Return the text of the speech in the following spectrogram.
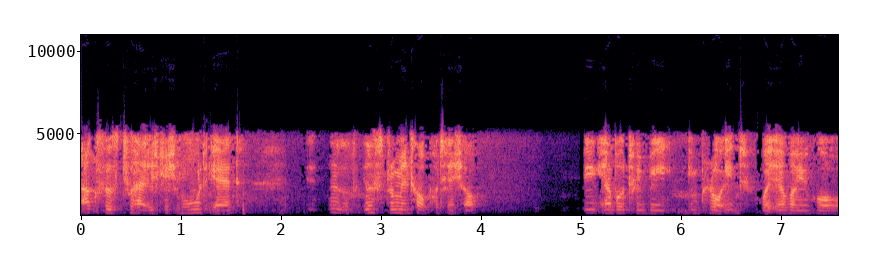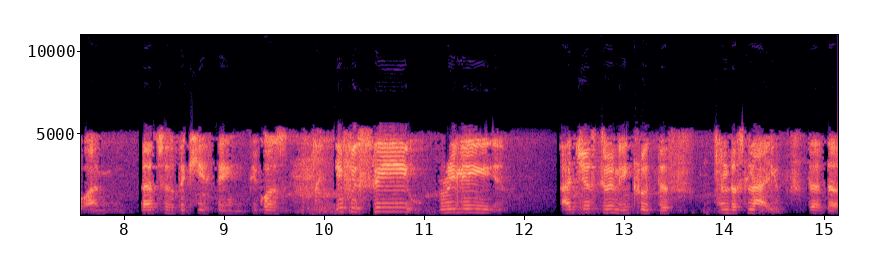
access to higher education would add is instrumental potential. Being able to be employed wherever you go, and that is the key thing. Because if you see really I just didn't include this in the slides, the, the,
